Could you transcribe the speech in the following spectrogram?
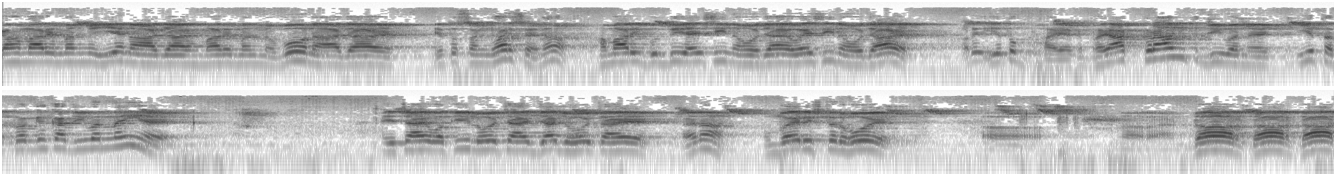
का हमारे मन में ये ना आ जाए, हमारे मन में वो ना आ जाए। ये तो संघर्ष है ना। हमारी बुद्धि ऐसी ना हो जाए, वैसी ना हो जाए। अरे, ये तो भय, भयाक्रांत जीवन है। ये तत्वज्ञ का जीवन नहीं है। ये चाहे वकील हो, चाहे जज हो, चाहे, है ना, बैरिस्टर हो डर डर डर।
